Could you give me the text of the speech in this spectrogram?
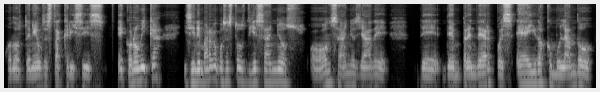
cuando teníamos esta crisis económica, y sin embargo, pues estos 10 años o 11 años ya de, de, emprender, pues he ido acumulando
